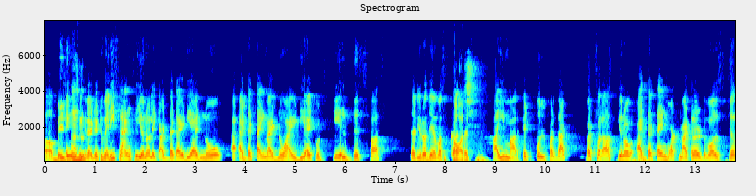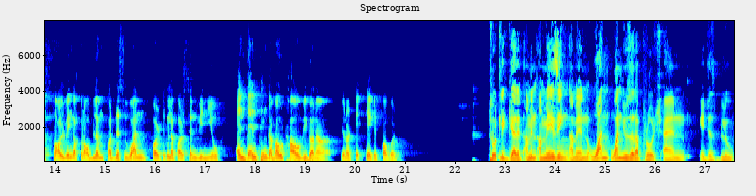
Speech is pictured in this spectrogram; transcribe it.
uh, building Mhm. Credit. Very frankly, you know, like at that idea, I had no at that time I had no idea it would scale this fast. That you know there was Got such high market pull for that. But for us, you know, at that time, what mattered was just solving a problem for this one particular person we knew, and then think about how we're gonna you know t- take it forward totally get it. I mean amazing. I mean one one user approach and it just blew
